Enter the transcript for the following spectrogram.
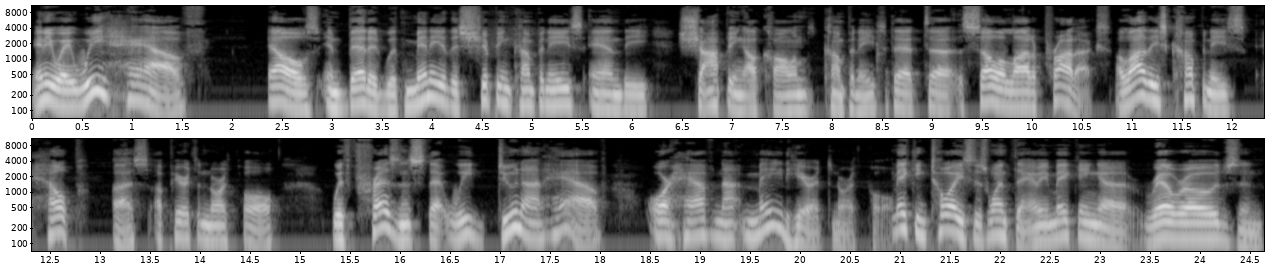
Anyway, we have elves embedded with many of the shipping companies and the shopping, I'll call them, companies that uh, sell a lot of products. A lot of these companies help us up here at the North Pole with presents that we do not have or have not made here at the North Pole. Making toys is one thing. I mean, making uh, railroads and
